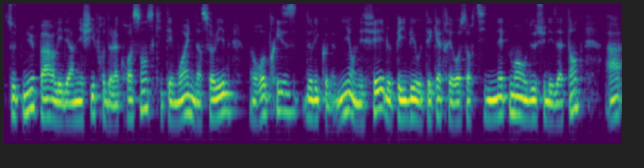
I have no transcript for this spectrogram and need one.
soutenus par les derniers chiffres de la croissance qui témoignent d'un solide reprise de l'économie. En effet, le PIB au T4 est ressorti nettement au-dessus des attentes à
